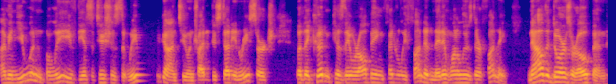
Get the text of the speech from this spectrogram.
I mean, you wouldn't believe the institutions that we've gone to and tried to do study and research, but they couldn't because they were all being federally funded and they didn't want to lose their funding. Now the doors are open.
